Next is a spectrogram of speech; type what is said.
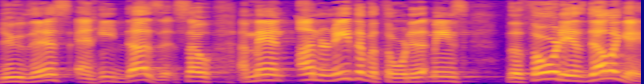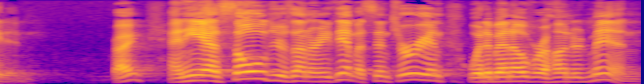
do this, and he does it. So a man underneath of authority, that means the authority is delegated, right? And he has soldiers underneath him. A centurion would have been over a hundred men.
